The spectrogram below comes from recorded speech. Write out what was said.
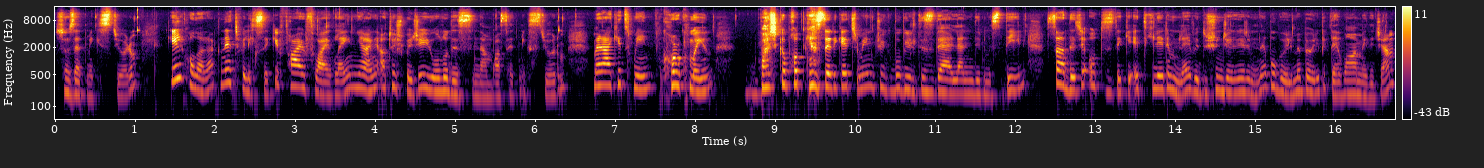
söz etmek istiyorum. İlk olarak Netflix'teki Firefly Lane yani Ateş Böceği Yolu dizisinden bahsetmek istiyorum. Merak etmeyin, korkmayın. Başka podcastleri geçmeyin çünkü bu bir dizi değerlendirmesi değil. Sadece o dizideki etkilerimle ve düşüncelerimle bu bölüme böyle bir devam edeceğim.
